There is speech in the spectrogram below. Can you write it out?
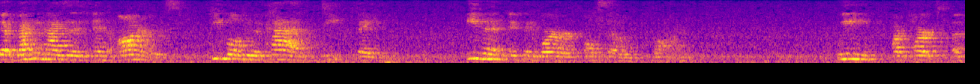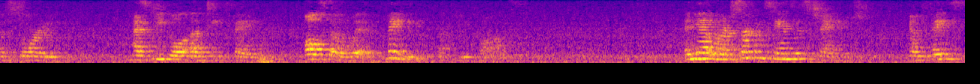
that recognizes and honors people who have had deep faith, even if they were also flawed. We are part of the story as people of deep faith, also with maybe a few flaws. And yet, when our circumstances change and we face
